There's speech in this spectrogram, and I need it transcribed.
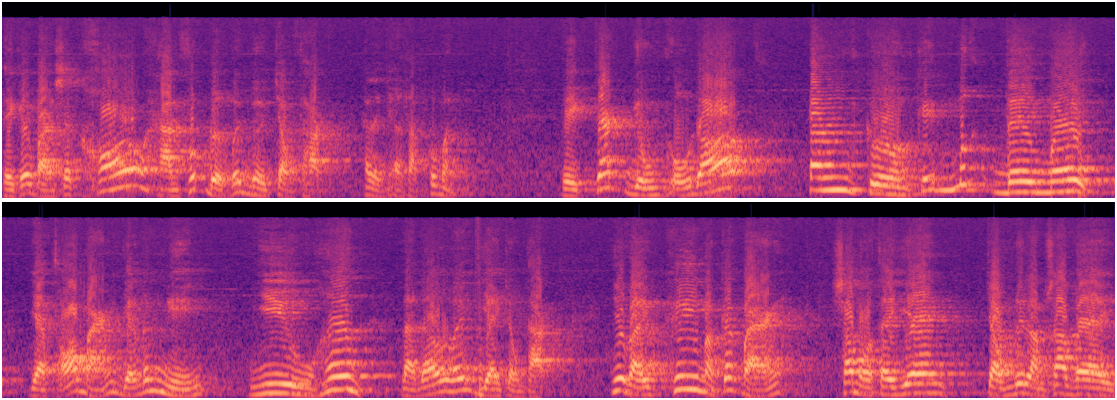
thì các bạn sẽ khó hạnh phúc được với người chồng thật hay là vợ thật của mình. Vì các dụng cụ đó tăng cường cái mức đê mê và thỏa mãn dẫn đến nghiện nhiều hơn là đối với vợ chồng thật. Như vậy, khi mà các bạn sau một thời gian chồng đi làm sao về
